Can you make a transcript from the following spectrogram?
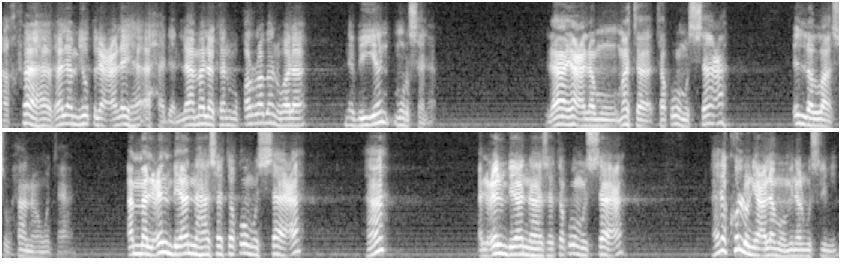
أخفاها فلم يطلع عليها أحدا لا ملكا مقربا ولا نبيا مرسلا. لا يعلم متى تقوم الساعة إلا الله سبحانه وتعالى. أما العلم بأنها ستقوم الساعة ها؟ العلم بأنها ستقوم الساعة هذا كل يعلمه من المسلمين.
